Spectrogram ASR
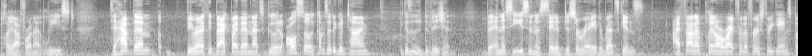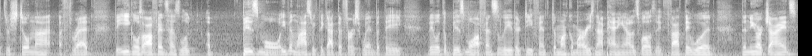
playoff run at least. To have them uh, theoretically back by then, that's good. Also, it comes at a good time because of the division. The NFC East is in a state of disarray. The Redskins, I thought have played all right for the first three games, but they're still not a threat. The Eagles' offense has looked abysmal. Even last week, they got their first win, but they they look abysmal offensively. Their defense, DeMarco Murray's not panning out as well as they thought they would. The New York Giants,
